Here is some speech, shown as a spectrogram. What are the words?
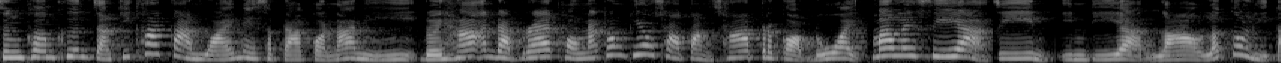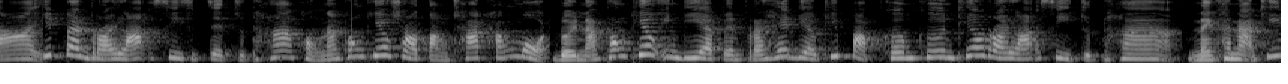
ซึ่งเพิ่มขึ้นจากที่คาดการไว้ในสัปดาห์ก่อนหน้านี้ โดย 5 อันดับแรกของนักท่องเที่ยวชาวต่างชาติประกอบด้วย มาเลเซีย จีน อินเดีย ลาว และเกาหลีใต้คิดเป็นร้อยละ 47.5 ของนักท่องเที่ยวชาวต่างชาติทั้งหมด โดยนักท่องเที่ยวอินเดียเป็นประเทศเดียวที่ปรับเพิ่มขึ้นเที่ยวร้อยละ 4.5 ในขณะที่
